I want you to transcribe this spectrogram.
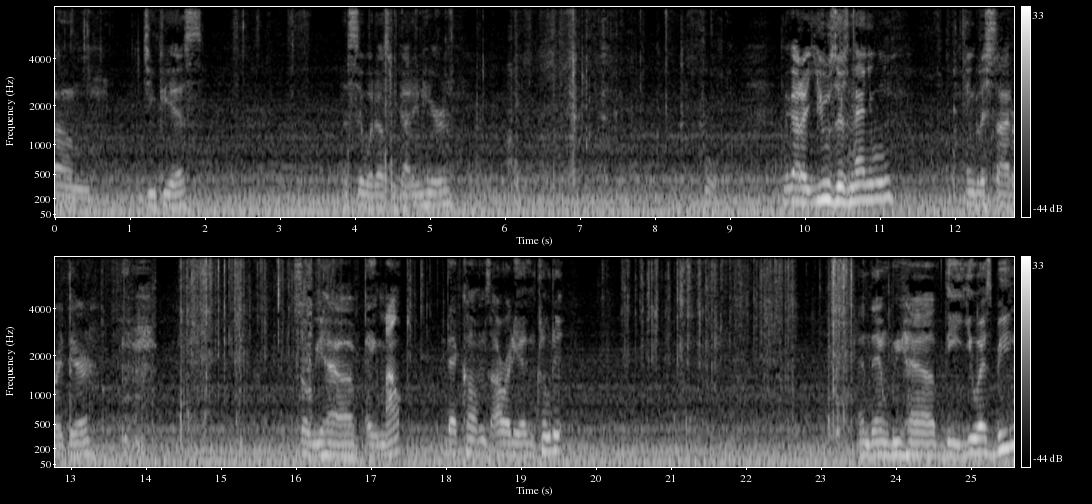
um, GPS. Let's see what else we got in here. Cool. We got a user's manual. English side right there. So we have a mount that comes already included. And then we have the USB.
